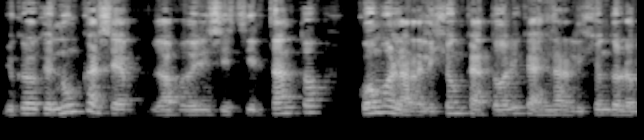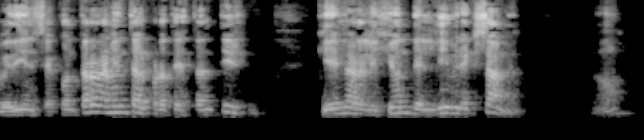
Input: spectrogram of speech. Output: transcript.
yo creo que nunca se va a poder insistir tanto como la religión católica es la religión de la obediencia, contrariamente al protestantismo, que es la religión del libre examen. ¿no?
